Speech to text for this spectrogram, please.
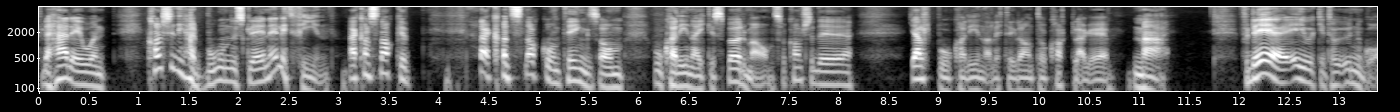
For det her er jo en Kanskje de her bonusgreiene er litt fine. Jeg kan snakke jeg kan snakke om ting som Karina ikke spør meg om, så kanskje det hjelper Karina litt til å kartlegge meg. For det er jo ikke til å unngå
